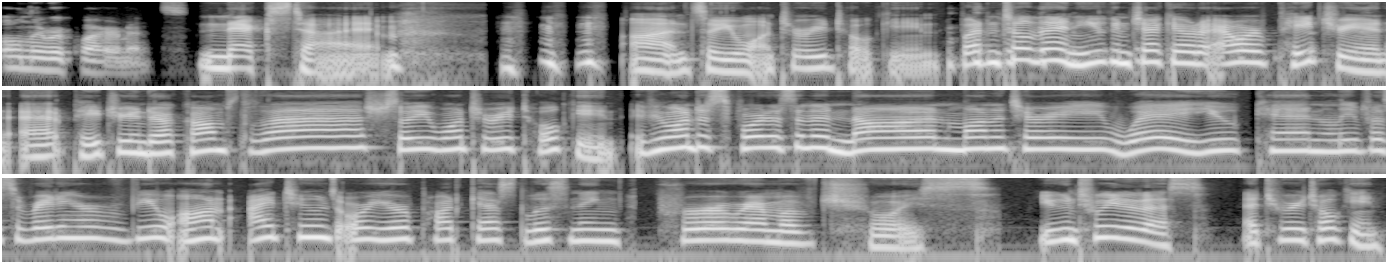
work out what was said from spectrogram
Only requirements. Next time. on So You Want to Read Tolkien. But until then, you can check out our Patreon at patreon.com slash So You Want to Read Tolkien. If you want to support us in a non-monetary way, you can leave us a rating or review on iTunes or your podcast listening program of choice. You can tweet at us at To Read Tolkien.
